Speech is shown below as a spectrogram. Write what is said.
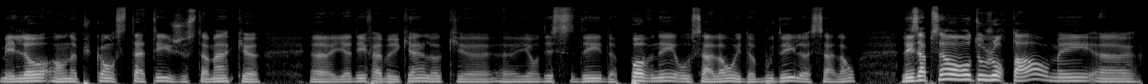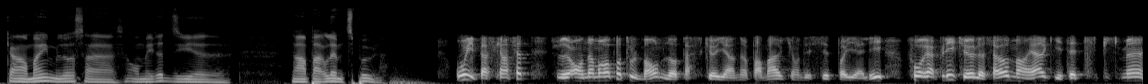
Mais là, on a pu constater justement que euh, il y a des fabricants là, qui euh, ont décidé de ne pas venir au salon et de bouder le salon. Les absents auront toujours tort, mais quand même, là, ça, on mérite d'en parler un petit peu. Oui, parce qu'en fait, on nommera pas tout le monde là, parce qu'il y en a pas mal qui ont décidé de pas y aller. faut rappeler que le Salon de Montréal, qui était typiquement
